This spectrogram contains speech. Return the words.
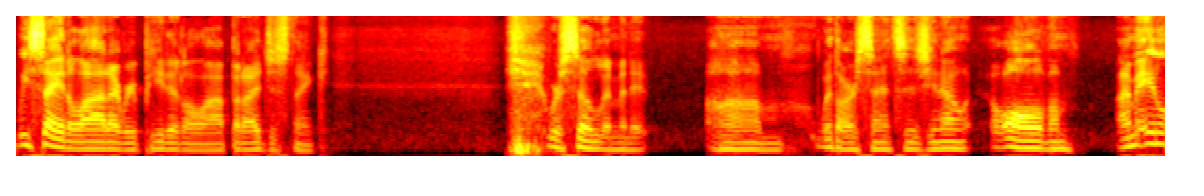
we say it a lot, I repeat it a lot, but I just think we're so limited um, with our senses, you know, all of them. I mean,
